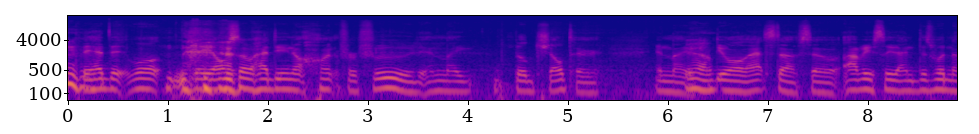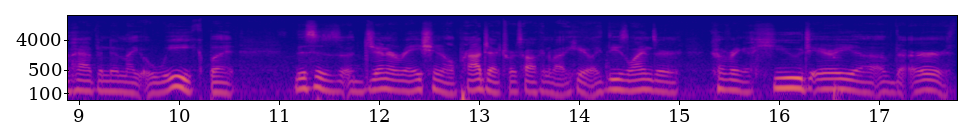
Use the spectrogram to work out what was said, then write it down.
they had to. Well, they also had to you know hunt for food and like build shelter and like Yeah. do all that stuff. So obviously this wouldn't have happened in like a week, but this is a generational project we're talking about here. Like these lines are covering a huge area of the earth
